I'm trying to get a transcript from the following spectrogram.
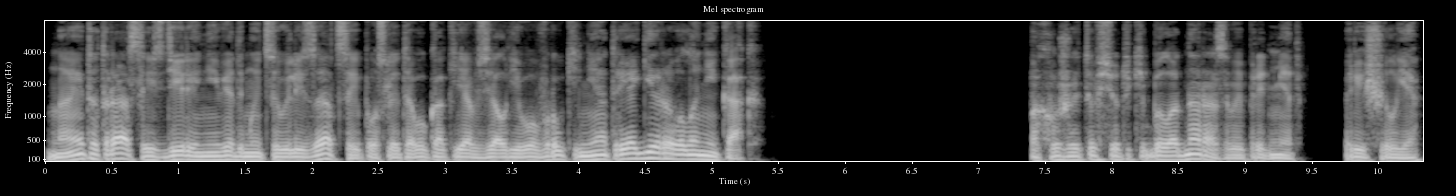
На этот раз изделие неведомой цивилизации, после того, как я взял его в руки, не отреагировало никак. Похоже, это все-таки был одноразовый предмет, решил я,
